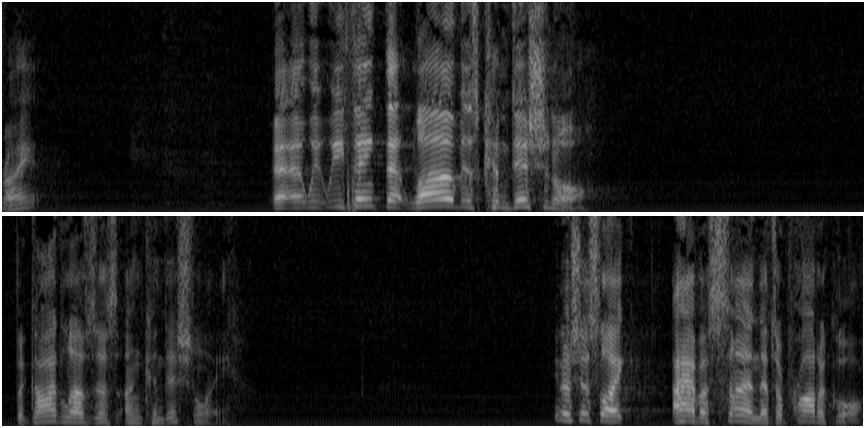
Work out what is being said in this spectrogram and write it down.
Right? And we, we think that love is conditional. But God loves us unconditionally. You know, it's just like I have a son that's a prodigal.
